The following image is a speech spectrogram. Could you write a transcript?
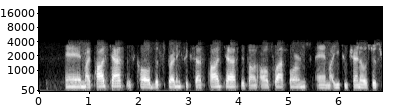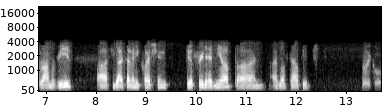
And my podcast is called the Spreading Success Podcast. It's on all platforms, and my YouTube channel is just Rom Raviv. Uh, if you guys have any questions, feel free to hit me up, uh, and I'd love to help you. Really cool.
